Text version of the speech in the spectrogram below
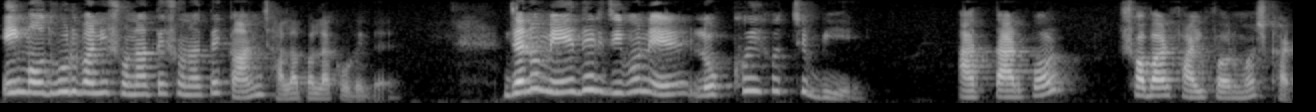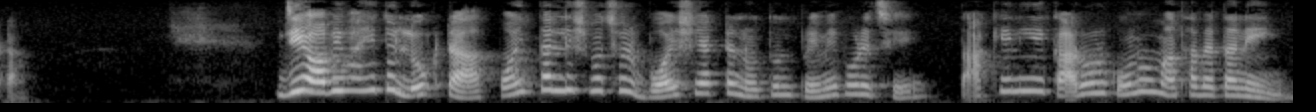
এই মধুর বাণী শোনাতে শোনাতে কান ঝালাপালা করে দেয়। যেন মেয়েদের জীবনের লক্ষ্যই হচ্ছে বিয়ে, আর তারপর সবার ফাই ফরমাস খাটা। যে অবিবাহিত লোকটা পঁয়তাল্লিশ বছর বয়সে একটা নতুন প্রেমে পড়েছে, তাকে নিয়ে কারোর কোনো মাথা ব্যথা নেই।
